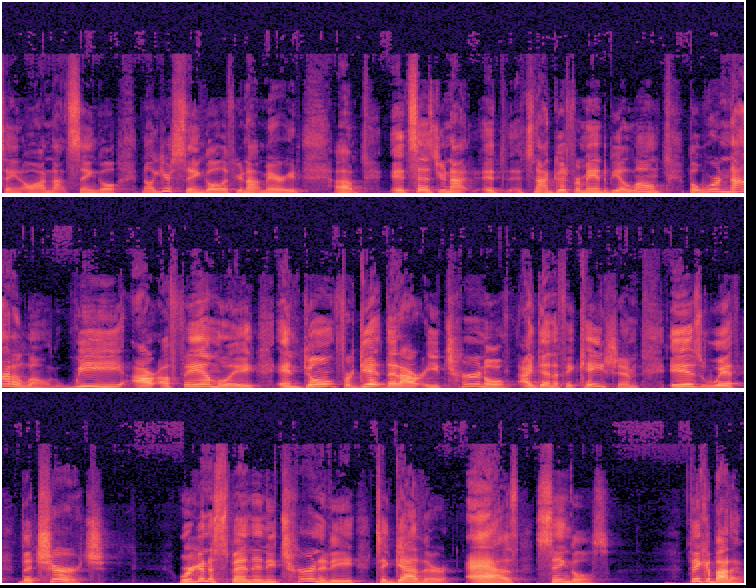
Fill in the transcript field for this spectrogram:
saying, oh, I'm not single. No, you're single if you're not married. Uh, it says you're not, it, it's not good for man to be alone, but we're not alone. We are a family, and don't forget that our eternal identification is with the church. We're going to spend an eternity together as singles. Think about it.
